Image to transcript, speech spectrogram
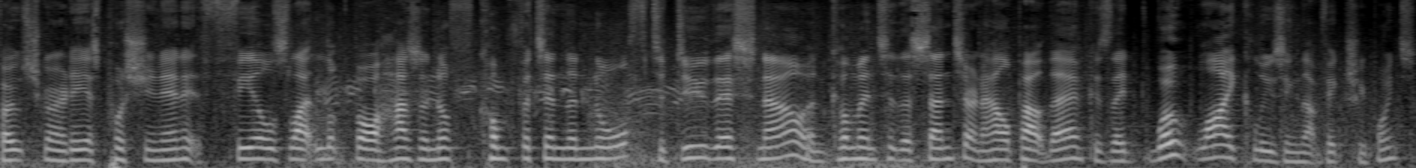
Volksgrenadiers pushing in. It feels like Luckbar has enough comfort in the north to do this now and come into the centre and help out there because they won't like losing that victory point.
